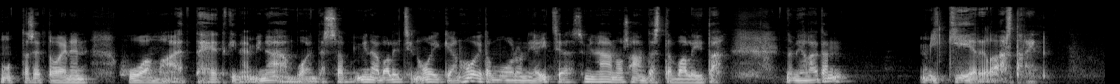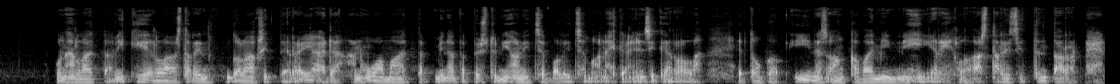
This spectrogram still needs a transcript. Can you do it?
mutta se toinen huomaa, että hetkinen, minähän voin tässä, minä valitsin oikean hoitomuodon ja itse asiassa minähän osaan tästä valita. No minä laitan mikkihiirilaastarin. Kun hän laittaa mikkihiirilaastarin, galaksit ei räjähdä, hän huomaa, että minäpä pystyn ihan itse valitsemaan ehkä ensi kerralla, että onko Iines Ankka vai Minni Hiiri laastari sitten tarpeen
